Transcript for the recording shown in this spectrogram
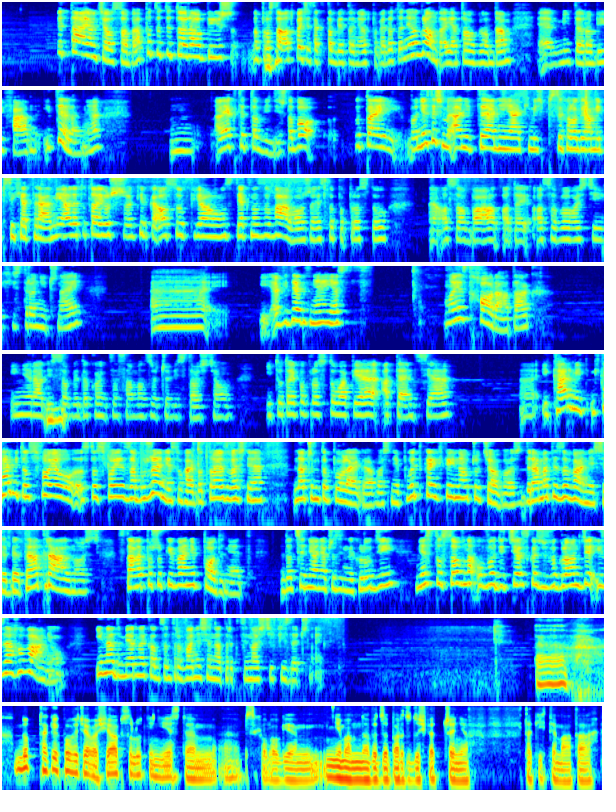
pytają cię osoby, a po co ty to robisz? No prosta mhm. odpowiedź jest, jak tobie to nie odpowiada, to nie oglądaj. Ja to oglądam, e, mi to robi fan i tyle, nie? Mm, a jak ty to widzisz? No bo tutaj, no nie jesteśmy ani ty, ani ja jakimiś psychologami, psychiatrami, ale tutaj już kilka osób ją zdiagnozowało, że jest to po prostu osoba o tej osobowości histronicznej. Eee, I ewidentnie jest, no jest chora, tak? I nie radzi mhm. sobie do końca sama z rzeczywistością. I tutaj po prostu łapie atencję i karmi, i karmi tą swoją, to swoje zaburzenie, słuchaj, bo to jest właśnie na czym to polega. Właśnie płytka i chwiejna uczuciowość, dramatyzowanie siebie, teatralność, stałe poszukiwanie podniet, doceniania przez innych ludzi, niestosowna uwodzicielskość w wyglądzie i zachowaniu i nadmierne koncentrowanie się na atrakcyjności fizycznej. E, no, tak jak powiedziałaś, ja absolutnie nie jestem e, psychologiem, nie mam nawet za bardzo doświadczenia w w takich tematach.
